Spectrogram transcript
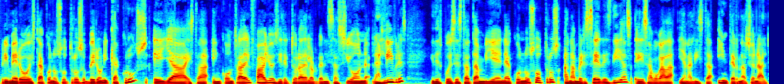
Primero está con nosotros Verónica Cruz. Ella está en contra del fallo, es directora de la organización Las Libres. Y después está también eh, con nosotros Ana Mercedes Díaz, es abogada y analista internacional.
